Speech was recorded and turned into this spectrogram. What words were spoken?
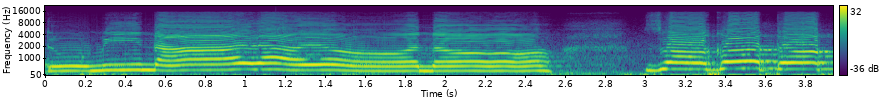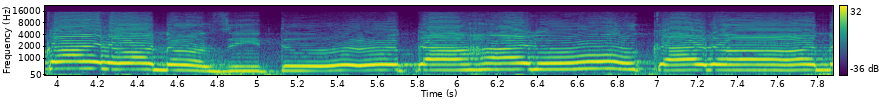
তুমি নাৰায়ণ জগত কাৰণ যিটো তাহাৰো কাৰণ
